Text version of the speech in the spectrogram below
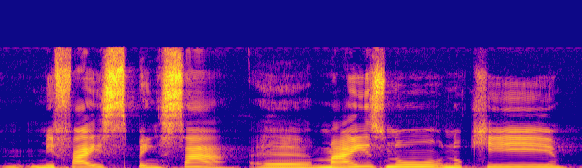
me faz pensar é, mais no, no que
